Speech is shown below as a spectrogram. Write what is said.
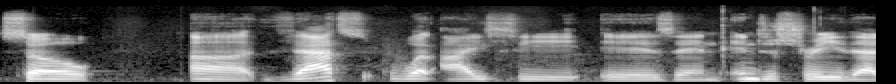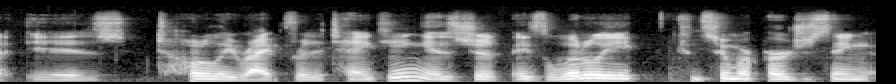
So uh, that's what I see is an industry that is totally ripe for the tanking. Is just is literally consumer purchasing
